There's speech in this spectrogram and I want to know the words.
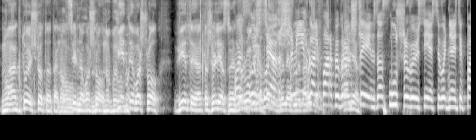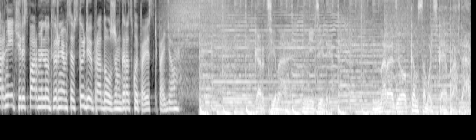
Ну, а кто еще-то так ну, вот сильно вошел? Ну, было... Виты вошел. Виты – это железная Ой, дорога. Слушайте, Шмидт, Гальфарб и Бронштейн, Конечно. заслушиваюсь я сегодня этих парней. Через пару минут вернемся в студию и продолжим. Городской повестки пойдем. Картина недели. На радио «Комсомольская правда».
